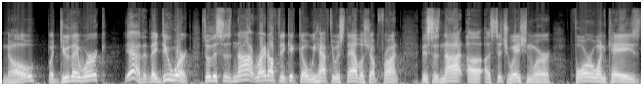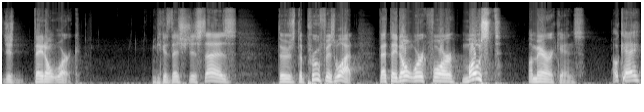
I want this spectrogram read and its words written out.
No. But do they work? Yeah, they do work. So this is not right off the get go. We have to establish up front. This is not a, a situation where 401ks just they don't work because this just says there's the proof is what? That they don't work for most Americans. Okay,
